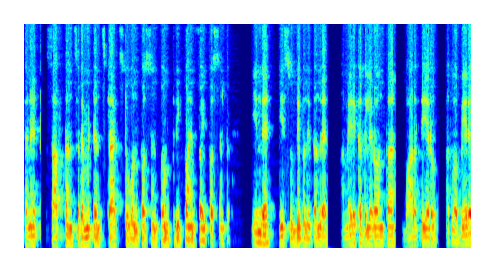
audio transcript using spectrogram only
senate softens remittance tax to one percent from three point five percent ಹಿಂದೆ ಈ ಸುದ್ದಿ ಬಂದಿತ್ತು. ಅಂದ್ರೆ ಅಮೆರಿಕದಲ್ಲಿರುವಂತ ಭಾರತೀಯರು ಅಥವಾ ಬೇರೆ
